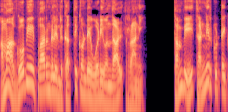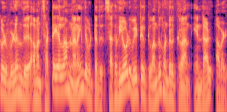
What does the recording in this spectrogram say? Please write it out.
அம்மா கோபியை பாருங்கள் என்று கத்திக்கொண்டே ஓடி வந்தாள் ராணி. தம்பி தண்ணீர் குட்டைக்குள் விழுந்து அவன் சட்டையெல்லாம் நனைந்து விட்டது. சகதியோடு வீட்டிற்கு வந்து கொண்டிருக்கிறான் என்றாள் அவள்.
